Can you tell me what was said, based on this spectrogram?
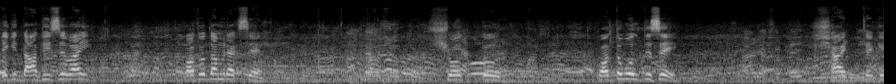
দেখি দাঁত হিসে ভাই? কত দাম রাখছেন? সত্তর। কত বলতেছে? ষাট থেকে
